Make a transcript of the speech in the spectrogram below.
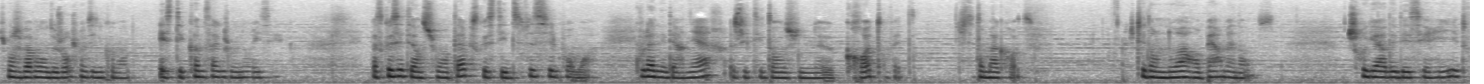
Je mangeais pas pendant deux jours je me faisais une commande. Et c'était comme ça que je me nourrissais. Parce que c'était insurmontable parce que c'était difficile pour moi. Du coup l'année dernière j'étais dans une grotte en fait. J'étais dans ma grotte j'étais dans le noir en permanence je regardais des séries et tout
